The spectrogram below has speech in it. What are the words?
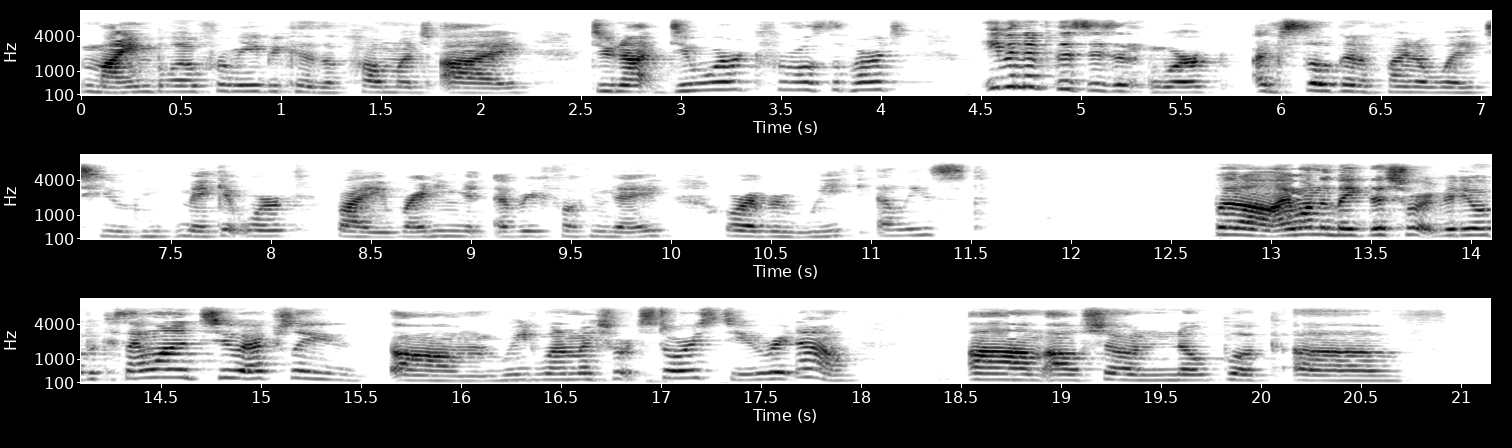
mind blow for me because of how much I do not do work for most of the part. Even if this isn't work, I'm still gonna find a way to make it work by writing it every fucking day or every week at least. But uh, I want to make this short video because I wanted to actually um, read one of my short stories to you right now. Um, I'll show a notebook of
